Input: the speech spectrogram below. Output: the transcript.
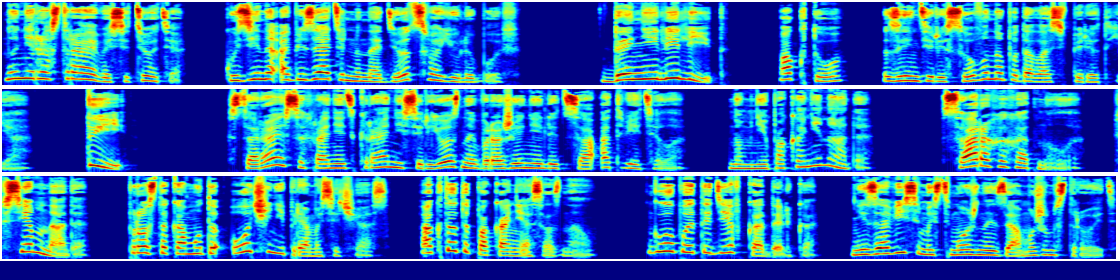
Но не расстраивайся, тетя. Кузина обязательно найдет свою любовь. Да не Лилит. А кто? Заинтересованно подалась вперед я. Ты! Стараясь сохранять крайне серьезное выражение лица, ответила. «Но мне пока не надо». Сара хохотнула. «Всем надо. Просто кому-то очень и прямо сейчас. А кто-то пока не осознал. Глупая ты девка, Аделька. Независимость можно и замужем строить.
